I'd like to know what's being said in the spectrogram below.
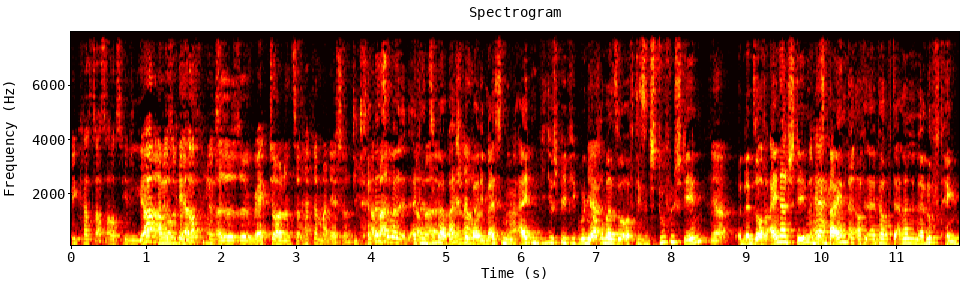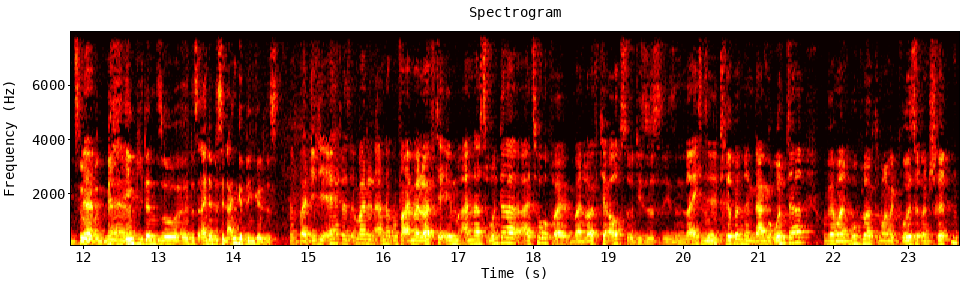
Wie krass das aussieht. Ja, wenn aber er so okay, besoffen ist. also so Ragdoll und so hatte man ja schon. Die Treppe ist aber einfach ein super Beispiel, genau. weil die meisten Ja. alten Videospielfiguren ja. Ja. auch immer so auf diesen Stufen stehen Ja. und dann so auf einer stehen und Ja. das Bein auf, einfach auf der anderen in der Luft hängt so Ja. und nicht irgendwie dann so äh, das eine ein bisschen angewinkelt ist. Und bei GTA hat das immer den Eindruck, und vor allem er läuft ja eben anders runter als hoch, weil man läuft ja auch so dieses, diesen leicht Mhm. äh, trippelnden Gang runter und wenn man hochläuft, immer mit größeren Schritten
